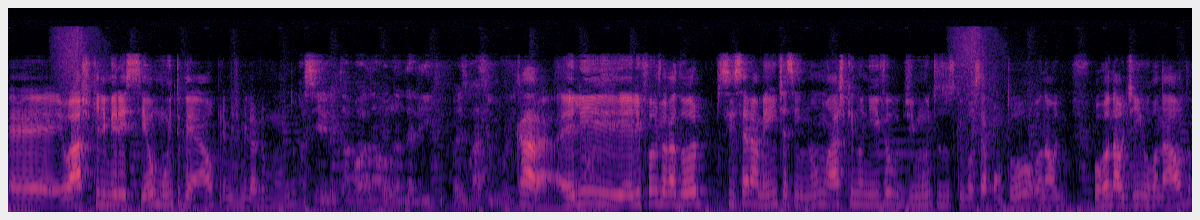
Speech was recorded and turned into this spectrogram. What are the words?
É, eu acho que ele mereceu muito ganhar o prêmio de melhor do mundo. Assim, ele meteu a bola na Holanda ali, que faz quase o gol. Cara, ele, ele foi um jogador, sinceramente, assim, não acho que no nível de muitos dos que você apontou, o, Ronald, o Ronaldinho, o Ronaldo,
